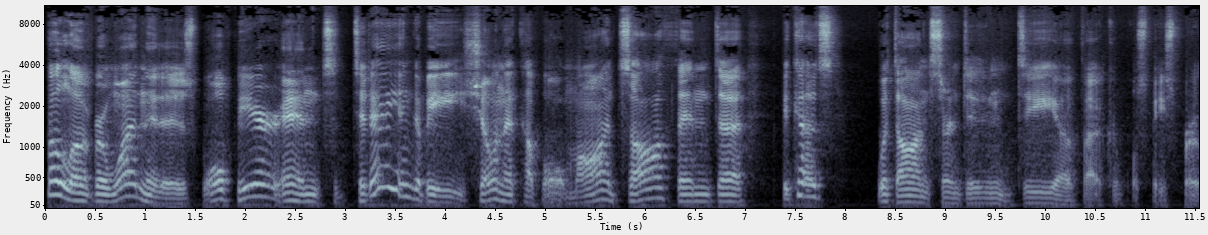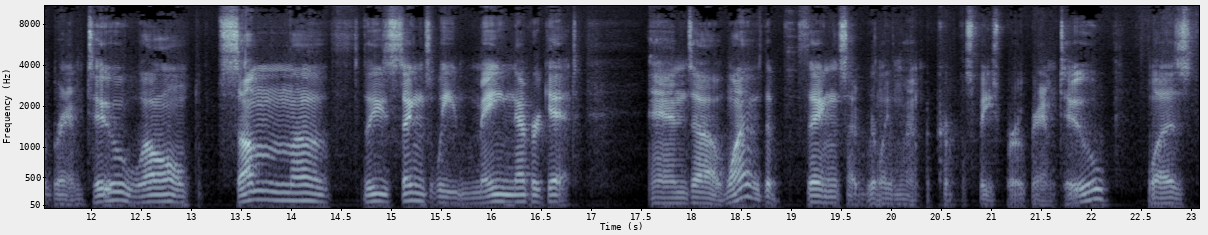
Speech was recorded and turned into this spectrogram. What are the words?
Hello everyone, it is Wolf here, and today I'm going to be showing a couple mods off, and uh, because with the uncertainty of uh, Kerbal Space Program 2, well, some of these things we may never get. And uh, one of the things I really went with Kerbal Space Program 2 was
